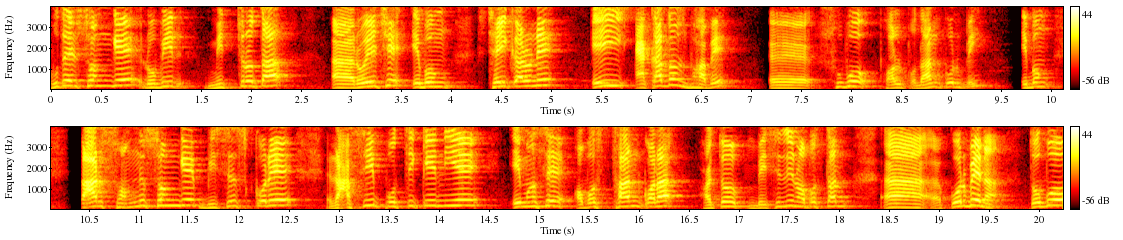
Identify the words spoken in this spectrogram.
বুধের সঙ্গে রবির মিত্রতা রয়েছে এবং সেই কারণে এই একাদশভাবে শুভ ফল প্রদান করবেই এবং তার সঙ্গে সঙ্গে বিশেষ করে রাশি প্রতীকে নিয়ে এ মাসে অবস্থান করা হয়তো বেশি দিন অবস্থান করবে না। তবুও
